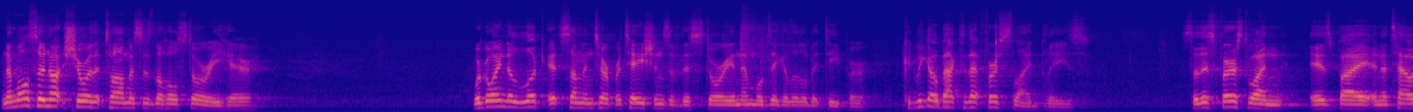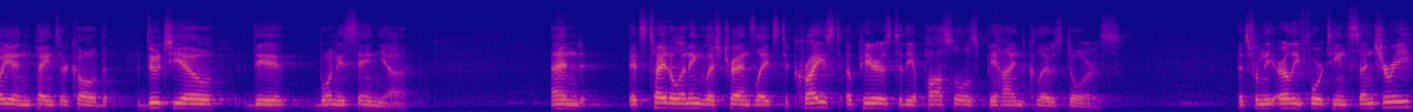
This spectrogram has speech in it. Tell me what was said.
And I'm also not sure that Thomas is the whole story here. We're going to look at some interpretations of this story and then we'll dig a little bit deeper. Could we go back to that first slide, please? So, this first one is by an Italian painter called Duccio di Buoninsegna. And its title in English translates to Christ appears to the apostles behind closed doors. It's from the early 14th century,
